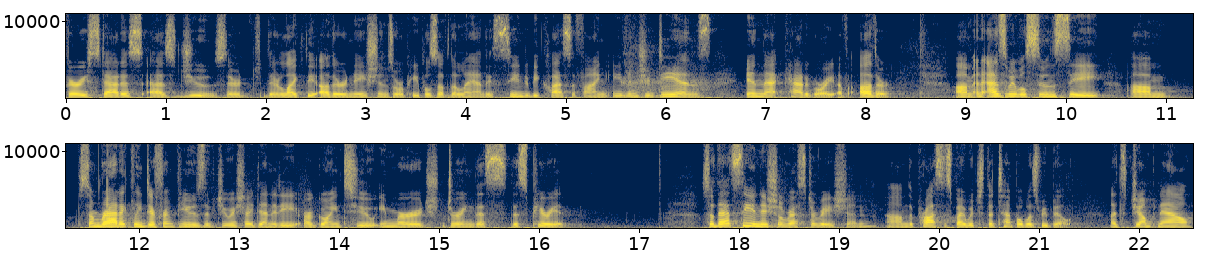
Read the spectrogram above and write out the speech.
very status as Jews. They're, they're like the other nations or peoples of the land. They seem to be classifying even Judeans in that category of other. Um, and as we will soon see, um, some radically different views of Jewish identity are going to emerge during this, this period. So that's the initial restoration, um, the process by which the temple was rebuilt. Let's jump now,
